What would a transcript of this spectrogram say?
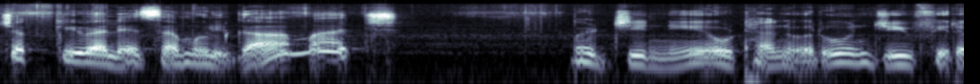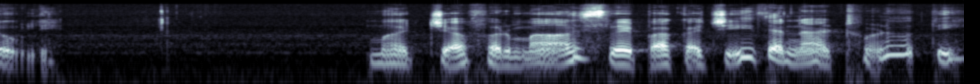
चक्कीवाल्याचा मुलगा मच. भटजींनी ओठांवरून जीव फिरवली. मचच्या फर्मा स्वयंपाकाची त्यांना आठवण होती.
